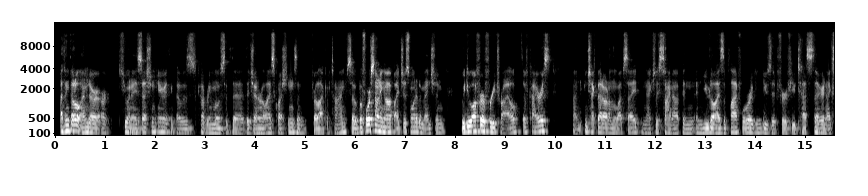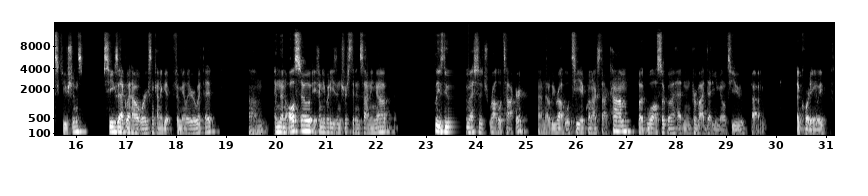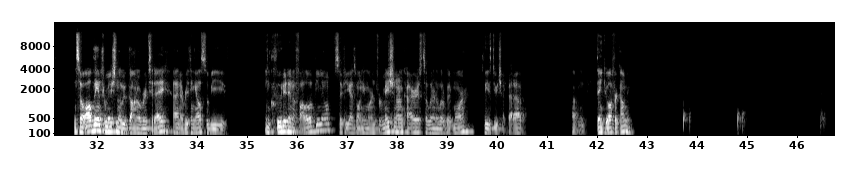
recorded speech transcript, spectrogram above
I think that'll end our, our Q and A session here. I think that was covering most of the, the generalized questions and for lack of time. So before signing off, I just wanted to mention, we do offer a free trial of Qyrus. And you can check that out on the website and actually sign up and, and utilize the platform and use it for a few tests there and executions. See exactly how it works and kind of get familiar with it. Um, and then also, if anybody's interested in signing up, please do message Rahul Thakur, and that'll be rahul t equinox.com. But we'll also go ahead and provide that email to you um, accordingly. And so all the information that we've gone over today and everything else will be included in a follow-up email. So if you guys want any more information on Qyrus to learn a little bit more, please do check that out. Um, thank you all for coming.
